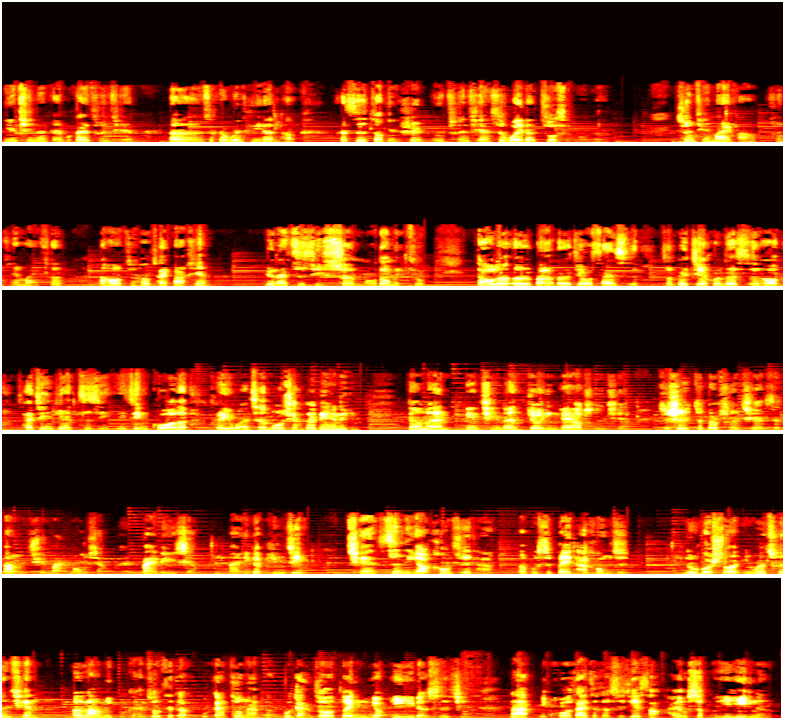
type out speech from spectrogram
年轻人该不该存钱？呃，这个问题很好，可是重点是你存钱是为了做什么呢？存钱买房，存钱买车，然后最后才发现，原来自己什么都没做。到了二八、二九、三十，准备结婚的时候，才惊觉自己已经过了可以完成梦想的年龄。当然，年轻人就应该要存钱。只是这个存钱是让你去买梦想、买理想、买一个拼劲，钱是你要控制它，而不是被它控制。如果说因为存钱而让你不敢做这个、不敢做那个、不敢做对你有意义的事情，那你活在这个世界上还有什么意义呢？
